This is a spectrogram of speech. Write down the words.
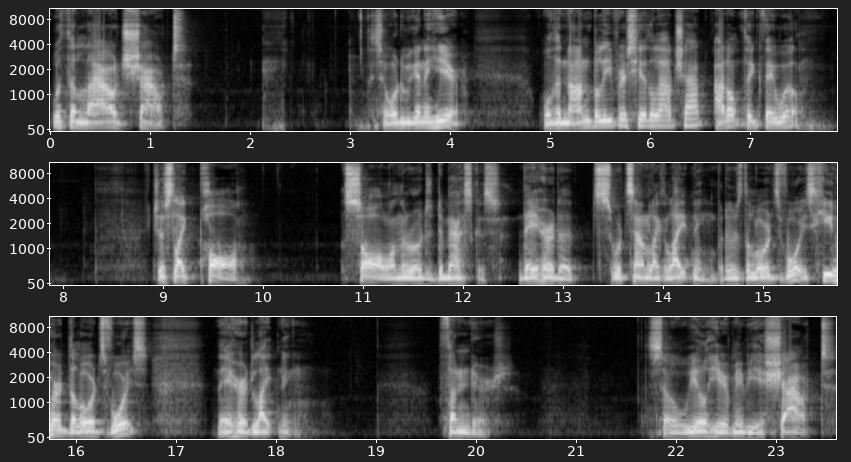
with a loud shout so, what are we going to hear? Will the non believers hear the loud shout? I don't think they will. Just like Paul, Saul on the road to Damascus, they heard a, what sounded like lightning, but it was the Lord's voice. He heard the Lord's voice, they heard lightning, thunder. So we'll hear maybe a shout.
